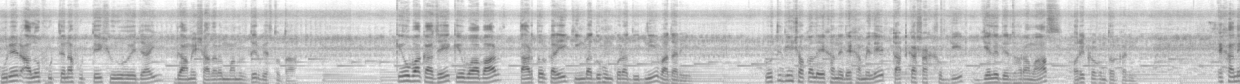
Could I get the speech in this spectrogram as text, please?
ভোরের আলো ফুটতে না ফুটতেই শুরু হয়ে যায় গ্রামের সাধারণ মানুষদের ব্যস্ততা। কেউ বা কাজে, কেউ বা আবার তার তরকারি কিংবা দহন করা দুধ নিয়ে বাজারে। প্রতিদিন সকালে এখানে দেখা মেলে টাটকা শাকসবজির জেলেদের ধরা মাছ, হরেক রকম তরকারি। এখানে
